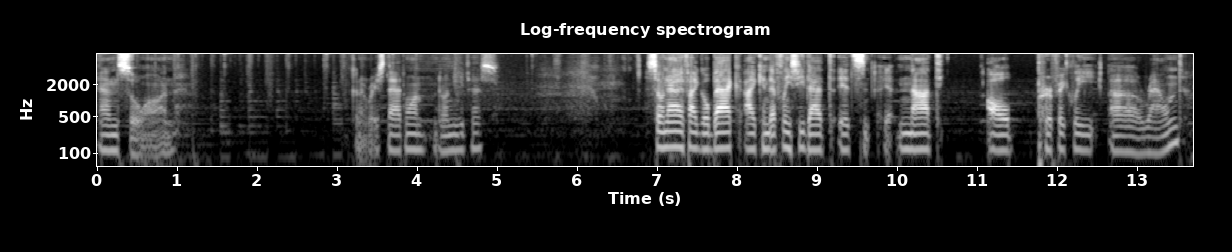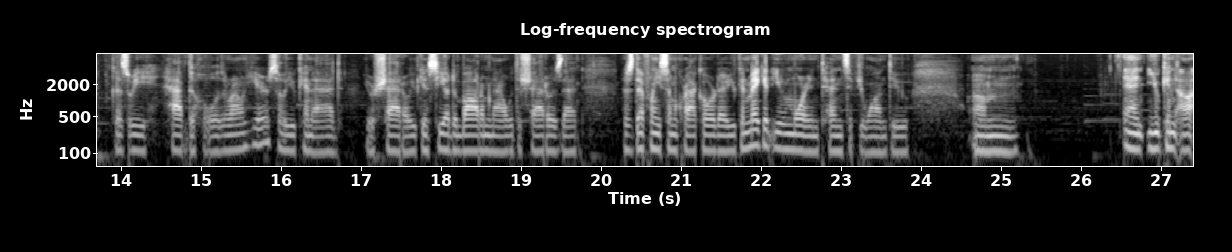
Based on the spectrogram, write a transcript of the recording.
And so on. Gonna erase that one. I Don't need this. So now if I go back, I can definitely see that it's not all perfectly uh, round because we have the holes around here. So you can add your shadow. You can see at the bottom now with the shadows that there's definitely some crack over there. You can make it even more intense if you want to. Um, and you can uh,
